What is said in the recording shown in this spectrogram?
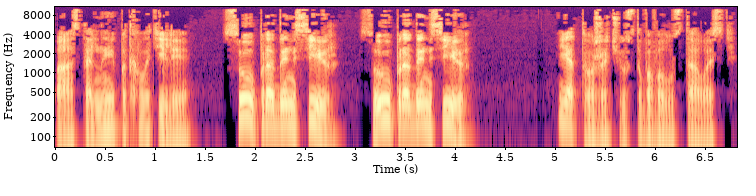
а остальные подхватили. «Супраденсир! Супраденсир!» Я тоже чувствовал усталость.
